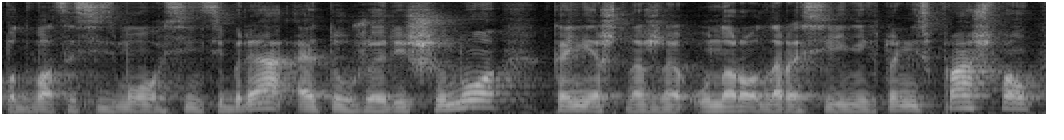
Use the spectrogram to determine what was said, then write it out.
по 27 сентября. Это уже решено. Конечно же, у народа России никто не спрашивал,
